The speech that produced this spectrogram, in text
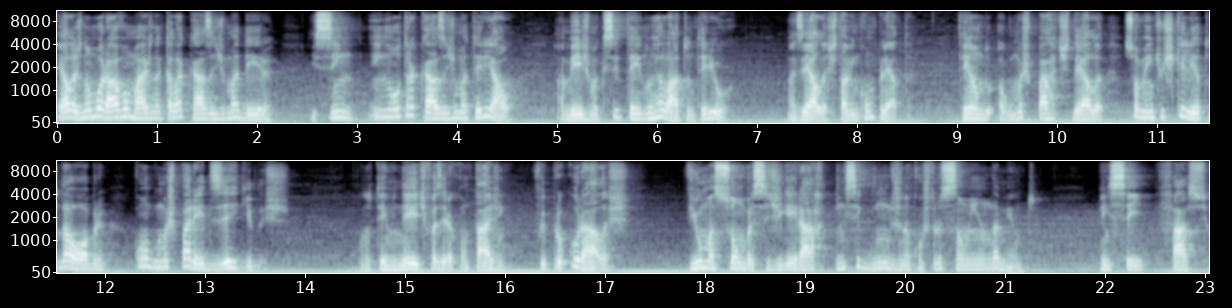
Elas não moravam mais naquela casa de madeira, e sim em outra casa de material, a mesma que citei no relato anterior. Mas ela estava incompleta, tendo algumas partes dela somente o esqueleto da obra, com algumas paredes erguidas. Quando terminei de fazer a contagem, fui procurá-las. Vi uma sombra se esgueirar em segundos na construção em andamento. Pensei, fácil,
